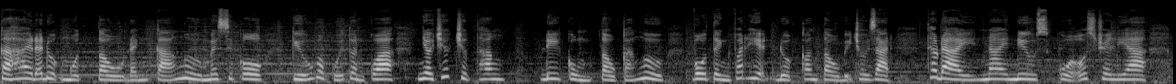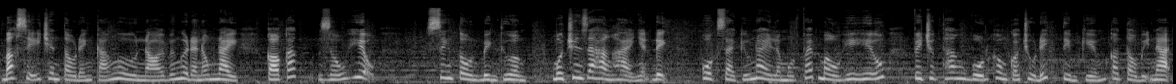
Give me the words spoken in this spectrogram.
Cả hai đã được một tàu đánh cá ngừ Mexico cứu vào cuối tuần qua nhờ chiếc trực thăng đi cùng tàu cá ngừ vô tình phát hiện được con tàu bị trôi giạt. Theo đài Nine News của Australia, bác sĩ trên tàu đánh cá ngừ nói với người đàn ông này có các dấu hiệu sinh tồn bình thường. Một chuyên gia hàng hải nhận định cuộc giải cứu này là một phép màu hy hữu vì trực thăng vốn không có chủ đích tìm kiếm con tàu bị nạn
